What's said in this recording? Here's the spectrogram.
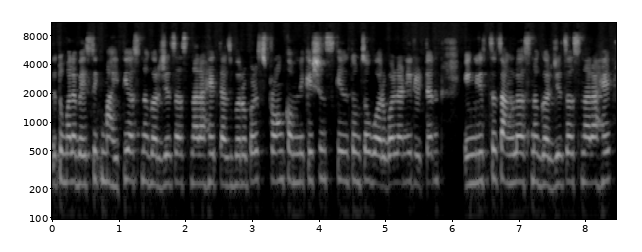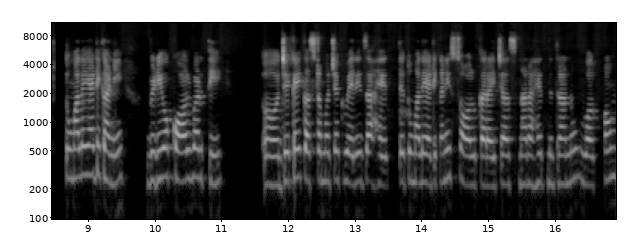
ते तुम्हाला बेसिक माहिती असणं गरजेचं असणार आहे. त्याचबरोबर स्ट्रॉंग कम्युनिकेशन स्किल तुमचं वर्बल आणि रिटर्न इंग्लिशचं चांगलं असणं गरजेचं असणार आहे. तुम्हाला या ठिकाणी व्हिडिओ कॉलवरती जे काही कस्टमरचे क्वेरीज आहेत ते तुम्हाला या ठिकाणी सॉल्व्ह करायचे असणार आहेत मित्रांनो. वर्क फ्रॉम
